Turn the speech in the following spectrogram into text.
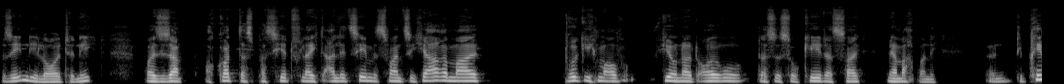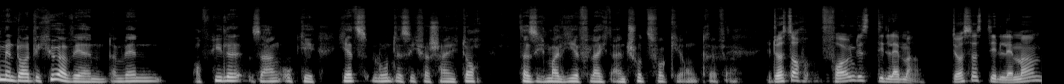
sehen die Leute nicht, weil sie sagen, ach Gott, das passiert vielleicht alle 10 bis 20 Jahre mal, drücke ich mal auf 400 Euro, das ist okay, das zeigt, mehr macht man nicht. Wenn die Prämien deutlich höher werden, dann werden auch viele sagen, okay, jetzt lohnt es sich wahrscheinlich doch, dass ich mal hier vielleicht eine Schutzvorkehrung treffe. Du hast auch folgendes Dilemma. Du hast das Dilemma,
